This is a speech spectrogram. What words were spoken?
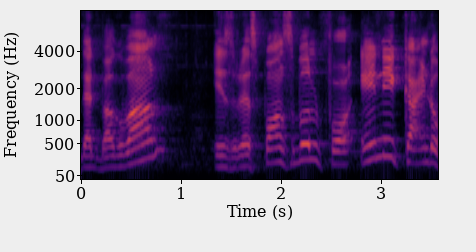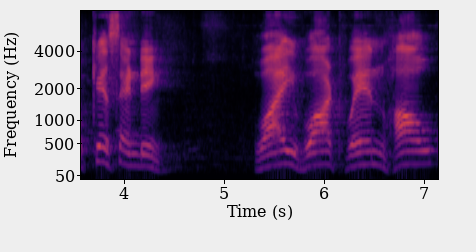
that Bhagavan is responsible for any kind of case ending. Why, what, when, how,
